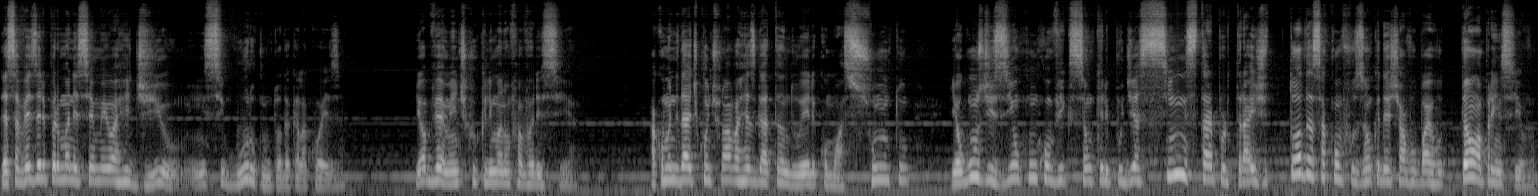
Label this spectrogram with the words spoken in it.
Dessa vez ele permaneceu meio arredio, inseguro com toda aquela coisa. E obviamente que o clima não favorecia. A comunidade continuava resgatando ele como assunto, e alguns diziam com convicção que ele podia sim estar por trás de toda essa confusão que deixava o bairro tão apreensivo.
